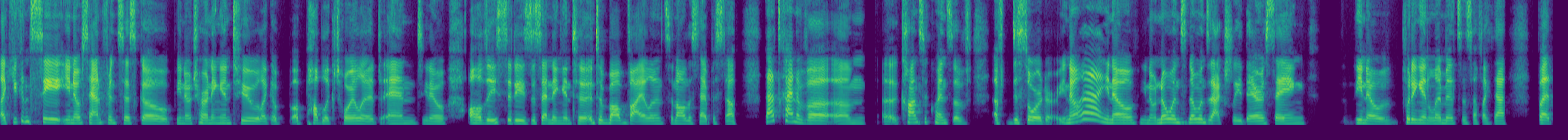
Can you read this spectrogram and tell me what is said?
Like you can see, you know, San Francisco, you know, turning into like a, a public toilet and, you know, all these cities descending into into mob violence and all this type of stuff. That's kind of a um a consequence of of disorder. You know, eh, you know, you know, no one's no one's actually there saying you know putting in limits and stuff like that but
